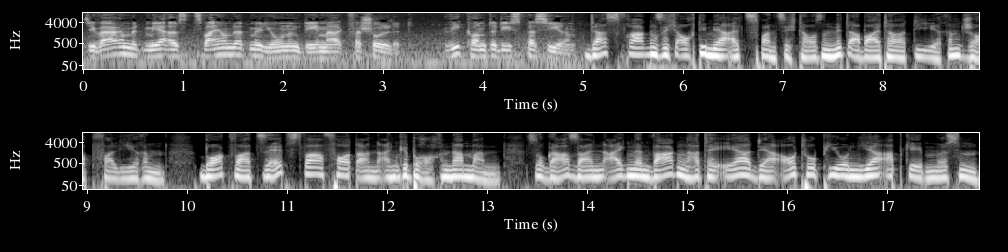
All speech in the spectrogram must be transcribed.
Sie waren mit mehr als 200 Millionen D-Mark verschuldet. Wie konnte dies passieren? Das fragen sich auch die mehr als 20.000 Mitarbeiter, die ihren Job verlieren. Borgward selbst war fortan ein gebrochener Mann. Sogar seinen eigenen Wagen hatte er, der Autopionier, abgeben müssen.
